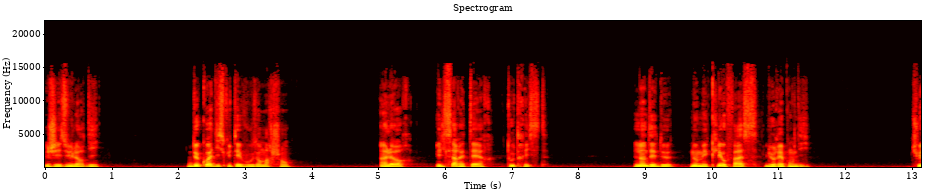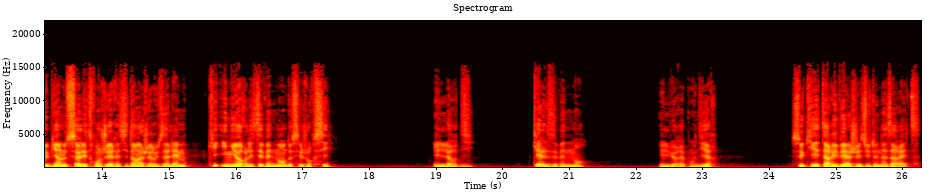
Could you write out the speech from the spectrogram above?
Jésus leur dit De quoi discutez-vous en marchant? Alors ils s'arrêtèrent, tout tristes. L'un des deux, nommé Cléophas, lui répondit Tu es bien le seul étranger résidant à Jérusalem qui ignore les événements de ces jours-ci. Il leur dit Quels événements? Ils lui répondirent Ce qui est arrivé à Jésus de Nazareth,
